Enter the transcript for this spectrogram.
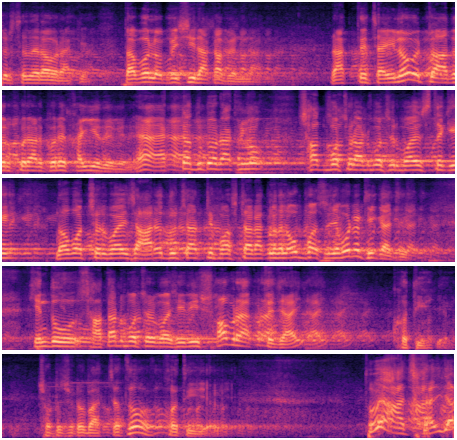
ছোট ছেলেরাও রাখে। তা বলো, বেশি রাখাবেন না। রাখতে চাইলেও একটু আদর করে আর করে খাইয়ে দেবেন। হ্যাঁ একটা দুটো রাখল, সাত বছর, আট বছর বয়স থেকে, ন বছর বয়সে, আরও দু চারটে, পাঁচটা রাখল তাহলে অভ্যাস হয়ে যাবে, ওটা ঠিক আছে। কিন্তু সাত, আট বছর বয়সে যদি সব রাখতে যায়, ক্ষতি হয়ে যাবে। ছোট ছোট বাচ্চা তো ক্ষতি হয়ে যাবে। তবে আজকাল যা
